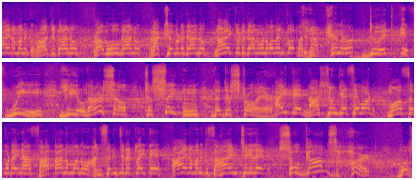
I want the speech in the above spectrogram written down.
ఆయన మనకు రాజుగాను ప్రభువుగాను రక్షకుడుగాను నాయకుడుగాను ఉండవాలని But he కోరుచున్నాడు cannot do it if we yield ourselves to Satan the destroyer. అయితే నాశనం చేసేవాడు మోసకుడైన సాతాను మనం అనుసరించినట్లయితే ఆయన మనకు సహాయం చేయలేడు. So God's heart was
